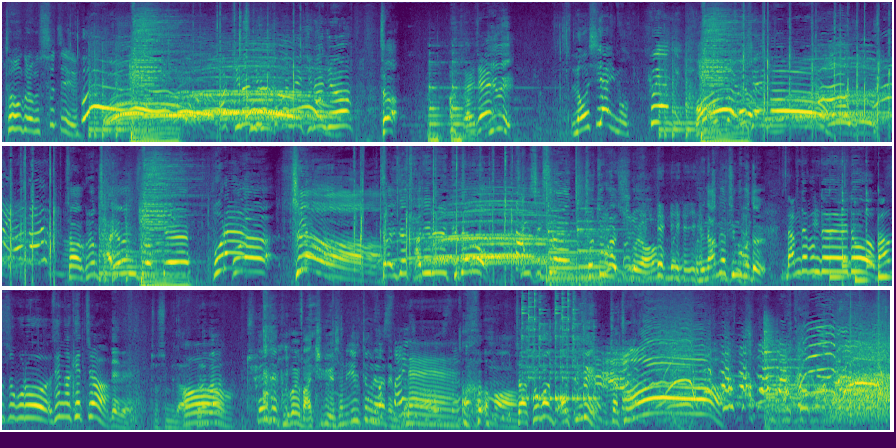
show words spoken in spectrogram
저는 그러면 수지. 아, 지난주랑 똑같네, 지난주. 자, 자, 이제. 2위. 러시아 이모. 효양이. 러시아 이모. 자, 그럼 자연스럽게 보라. 보라 지영! 자, 이제 자리를 그대로 씩씩스러운 저쪽으로 가주시고요. 우리 남자친구분들. 남자분들도 마음속으로 생각했죠? 네네. 좋습니다. 어. 그러면 최대 그거에 맞추기 위해서는 1등을 해야 됩니다. 네. 자, 조건, 어, 준비. 자, 조건.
